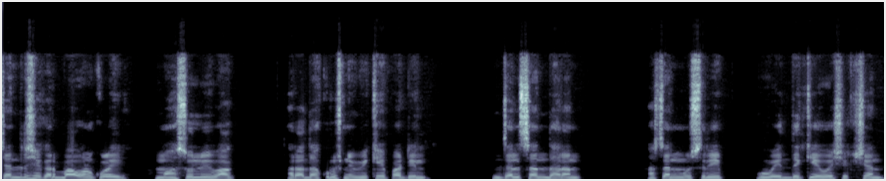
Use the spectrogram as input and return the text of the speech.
चंद्रशेखर बावनकुळे, महसूल विभाग, राधाकृष्ण विखे पाटील जलसंधारण हसन मुश्रीफ, वैद्यकीय व शिक्षण,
